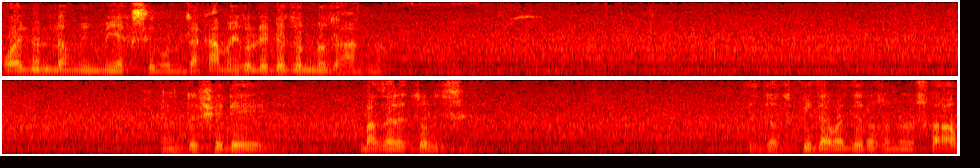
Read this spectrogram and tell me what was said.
ওয়াইলুল্লাহ মিম্মি একসিবন যা কামাই করল এটার জন্য জাহান্নাম। এখন তো সেটাই বাজারে চলছে। যত কিতাবাদি রচনা সব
